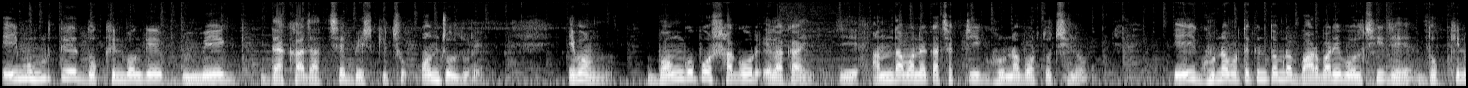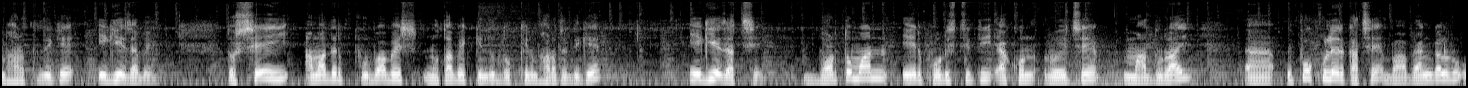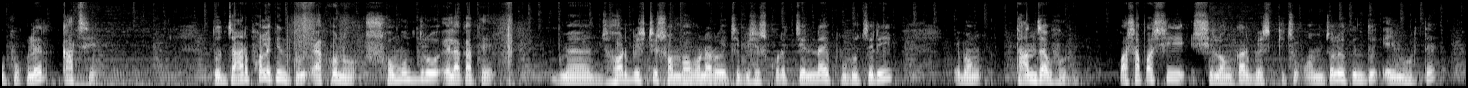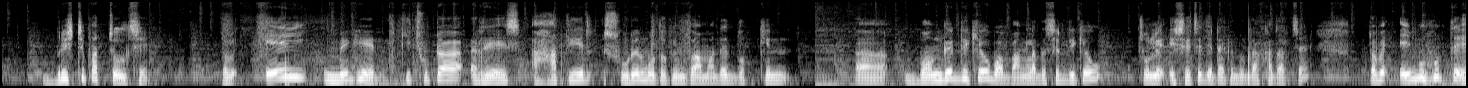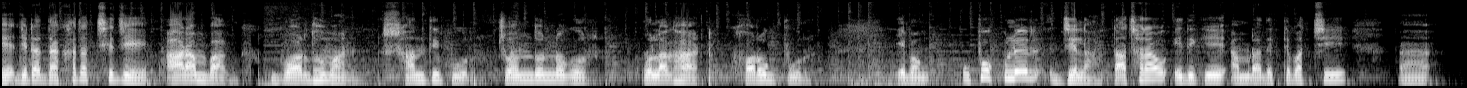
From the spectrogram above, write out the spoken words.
এই মুহূর্তে দক্ষিণবঙ্গে মেঘ দেখা যাচ্ছে বেশ কিছু অঞ্চল দূরে এবং বঙ্গোপসাগর এলাকায় যে আন্দামানের কাছে একটি ঘূর্ণাবর্ত ছিল, এই ঘূর্ণাবর্তে কিন্তু আমরা বারবারই বলছি যে দক্ষিণ ভারতের দিকে এগিয়ে যাবে। তো সেই আমাদের পূর্বাভাস মোতাবেক কিন্তু দক্ষিণ ভারতের দিকে এগিয়ে যাচ্ছে। বর্তমান এর পরিস্থিতি এখন রয়েছে মাদুরাই উপকূলের কাছে বা বেঙ্গালুরু উপকূলের কাছে। তো যার ফলে কিন্তু এখনও সমুদ্র এলাকাতে ঝড় বৃষ্টির সম্ভাবনা রয়েছে, বিশেষ করে চেন্নাই, পুডুচেরি এবং তাঞ্জাভুর। পাশাপাশি শ্রীলঙ্কার বেশ কিছু অঞ্চলেও কিন্তু এই মুহূর্তে বৃষ্টিপাত চলছে। তবে এই মেঘের কিছুটা রেশ হাতির সুরের মতো কিন্তু আমাদের দক্ষিণ বঙ্গের দিকেও বা বাংলাদেশের দিকেও চলে এসেছে, যেটা কিন্তু দেখা যাচ্ছে। তবে এই মুহূর্তে যেটা দেখা যাচ্ছে যে আরামবাগ, বর্ধমান, শান্তিপুর, চন্দননগর, কোলাঘাট, খড়গপুর এবং উপকূলের জেলা, তাছাড়াও এদিকে আমরা দেখতে পাচ্ছি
